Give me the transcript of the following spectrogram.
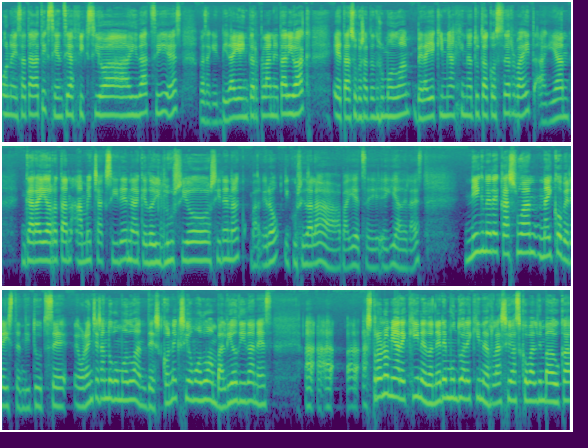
ona izateagatik, zientzia fikzioa idatzi, ez? Bazakit, bidaia interplanetarioak, eta zuk esaten duzu moduan, beraiek imaginatutako zerbait, agian garai horretan ametsak zirenak edo ilusio zirenak, ba, gero, ikusi dela baietz e, egia dela, ez? Nik nire kasuan nahiko bereizten ditut, ze oraintxe esan dugu moduan, deskonexio moduan balio didanez, a, a, astronomiarekin edo nire munduarekin erlazio asko baldin badauka,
